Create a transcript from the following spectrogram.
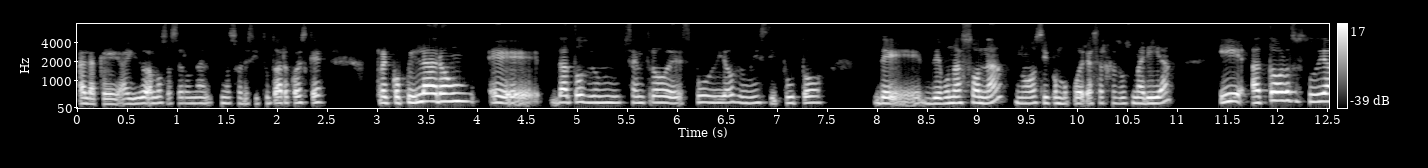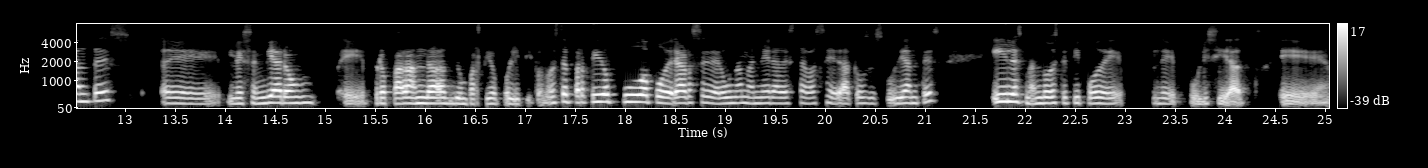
a la que ayudamos a hacer una, solicitud ARCO es que recopilaron eh, datos de un centro de estudios, de un instituto de, de, una zona, ¿no? así como podría ser Jesús María, y a todos los estudiantes eh, les enviaron eh, propaganda de un partido político. ¿no? Este partido pudo apoderarse de alguna manera de esta base de datos de estudiantes y les mandó este tipo de, de publicidad eh,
